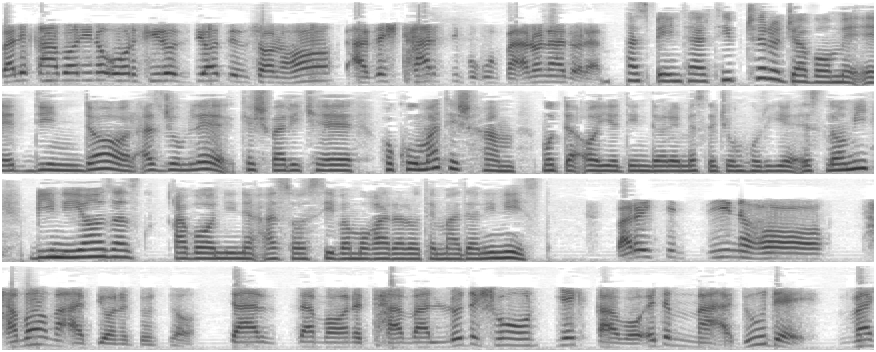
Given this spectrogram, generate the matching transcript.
ولی قوانین عرفی رو زیاد انسان ها ازش ترسی به اون معنا ندارن. پس به این ترتیب چرا جوامع دیندار از جمله کشوری که حکومتش هم مدعای دین داره مثل جمهوری اسلامی بی نیاز از قوانین اساسی و مقررات مدنی نیست؟ برای که دین ها تمام ادیان دنیا در زمان تولدشون یک قواعد معدوده. و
